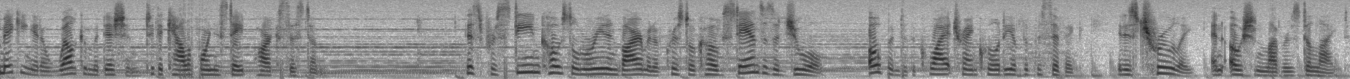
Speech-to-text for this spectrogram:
making it a welcome addition to the California State Park system. This pristine coastal marine environment of Crystal Cove stands as a jewel, open to the quiet tranquility of the Pacific. It is truly an ocean lover's delight.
